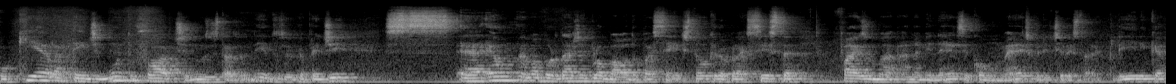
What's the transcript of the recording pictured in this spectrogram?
o que ela tem de muito forte nos Estados Unidos, eu aprendi, é, é, é uma abordagem global do paciente. Então, o quiropraxista faz uma anamnese como médico, ele tira a história clínica.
